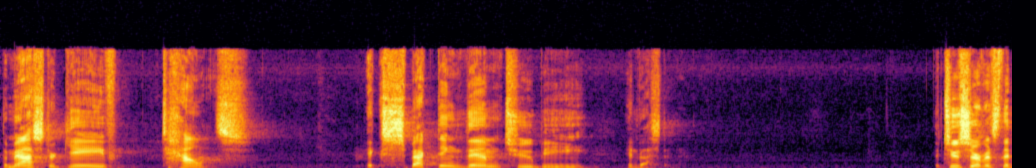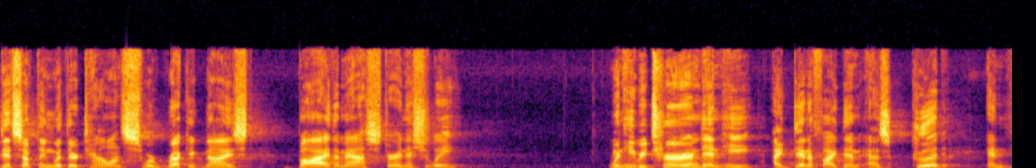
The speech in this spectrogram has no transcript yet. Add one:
the master gave talents, expecting them to be invested. The two servants that did something with their talents were recognized by the master initially when he returned and he identified them as good and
